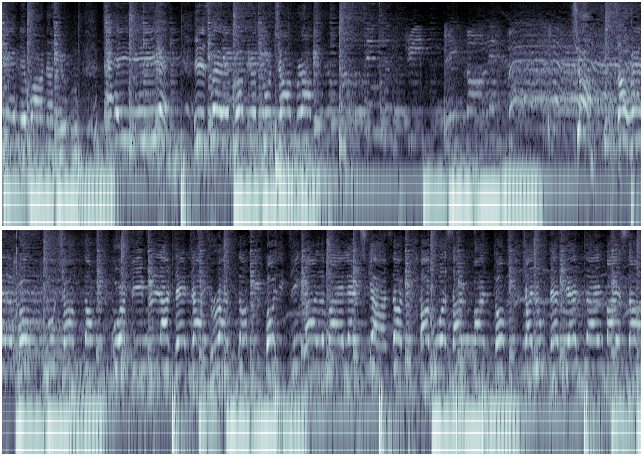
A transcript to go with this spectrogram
you really wanna do. Hey, it's welcome you to Jam Rock. So welcome to Jam Down, where people are dead at random. Political violence scandal, a ghost and phantom. Shall you dead dead like by star?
